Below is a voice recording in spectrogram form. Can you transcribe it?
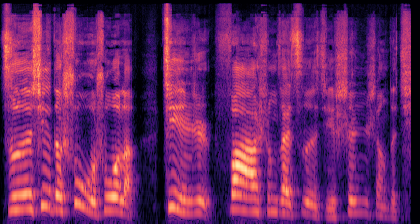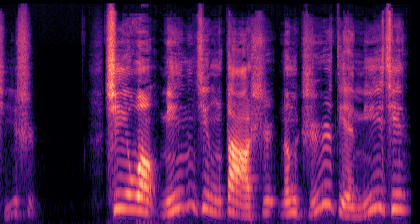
仔细地述说了近日发生在自己身上的奇事。希望明镜大师能指点迷津，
